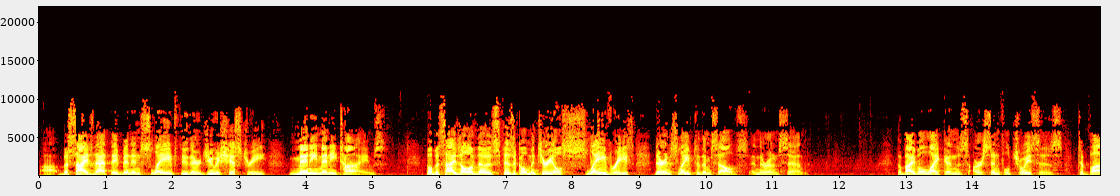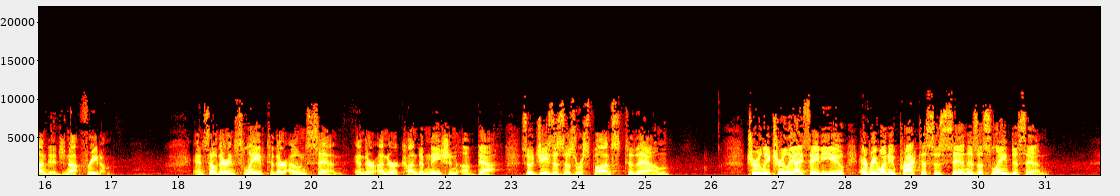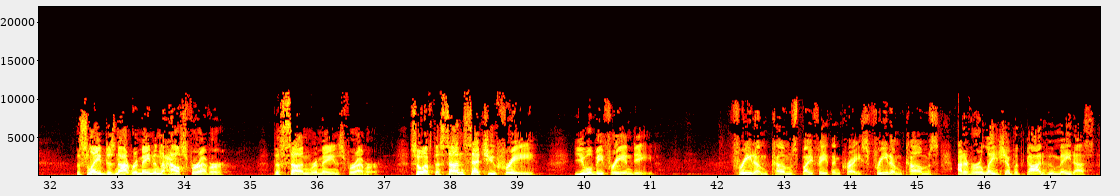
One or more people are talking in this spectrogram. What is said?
Uh, besides that, they've been enslaved through their Jewish history many, many times. But besides all of those physical, material slaveries, they're enslaved to themselves and their own sin. The Bible likens our sinful choices to bondage, not freedom. And so they're enslaved to their own sin and they're under condemnation of death. So Jesus' response to them, truly, truly I say to you, everyone who practices sin is a slave to sin. The slave does not remain in the house forever. The son remains forever. So if the son sets you free, you will be free indeed. Freedom comes by faith in Christ. Freedom comes out of a relationship with God who made us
